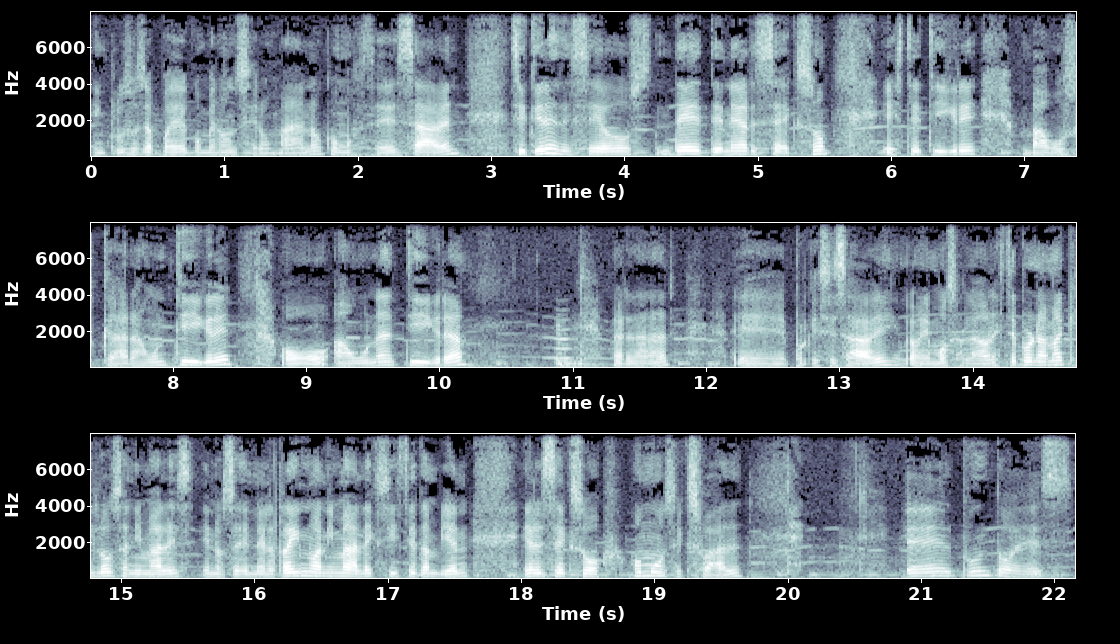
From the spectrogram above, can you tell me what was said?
incluso se puede comer a un ser humano, como ustedes saben. Si tienes deseos de tener sexo, este tigre va a buscar a un tigre o a una tigra ¿verdad? Eh, porque se sabe, hemos hablado en este programa, que los animales, en, en, el reino animal existe también el sexo homosexual. El punto es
